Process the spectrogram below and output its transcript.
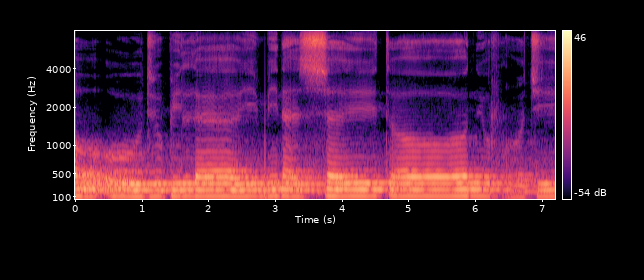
أعوذ بالله من الشيطان الرجيم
